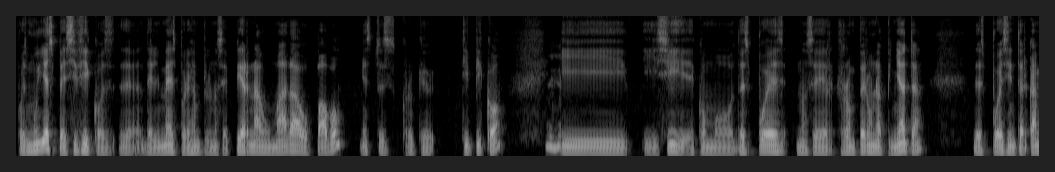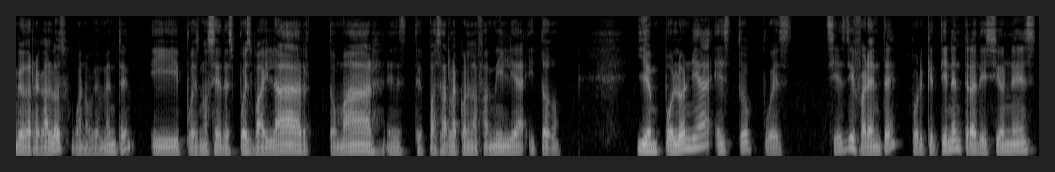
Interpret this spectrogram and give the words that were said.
pues muy específicos del mes, por ejemplo, no sé, pierna ahumada o pavo, esto es creo que típico. y, y, sí, eh, como después, no sé, romper una piñata, después intercambio de regalos, bueno, obviamente, y pues no sé, después bailar, tomar, este, pasarla con la familia y todo. Y en Polonia esto pues sí es diferente porque tienen tradiciones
